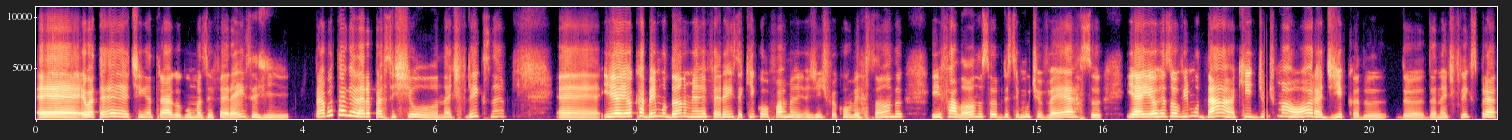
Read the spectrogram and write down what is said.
É, eu até tinha trago algumas referências de para botar a galera para assistir o Netflix, né? É, e aí eu acabei mudando minha referência aqui conforme a gente foi conversando e falando sobre esse multiverso. E aí eu resolvi mudar aqui de última hora a dica do, do da Netflix para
